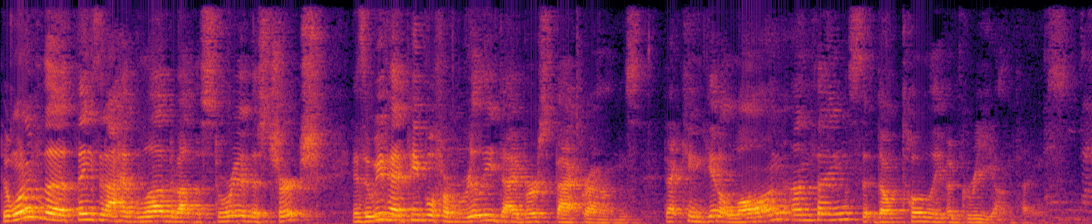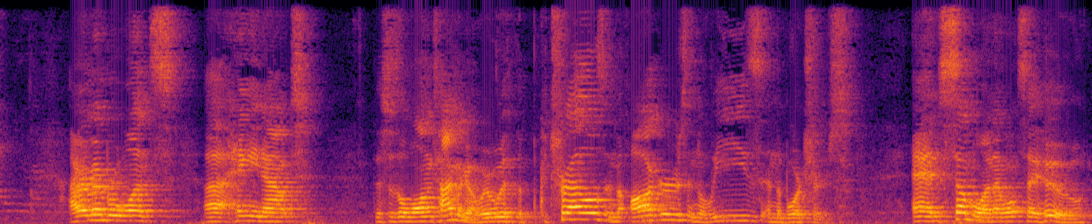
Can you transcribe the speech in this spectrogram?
that one of the things that I have loved about the story of this church is that we've had people from really diverse backgrounds that can get along on things that don't totally agree on things. I remember once uh, hanging out, this was a long time ago. We were with the Cottrells and the Augers and the Lees and the Borchers. And someone, I won't say who,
